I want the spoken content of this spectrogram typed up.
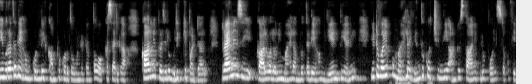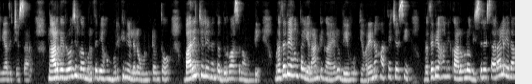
ఈ మృతదేహం కుండ్లి కంపు కొడుతూ ఉండటంతో ఒక్కసారిగా కాలనీ ప్రజలు ఉలిక్కి పడ్డారు డ్రైనేజీ కాలువలోని మహిళ మృతదేహం ఏంటి అని ఇటువైపు మహిళ ఎందుకు వచ్చింది అంటూ స్థానికులు పోలీసులకు ఫిర్యాదు చేశారు. నాలుగైదు రోజులుగా మృతదేహం మురికి నీళ్ళలో ఉండటంతో భరించలేనంత దుర్వాసన ఉంది. మృతదేహంపై ఎలాంటి గాయాలు లేవు. ఎవరైనా హత్య చేసి మృతదేహాన్ని కాలువలో విసిరేశారా లేదా?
